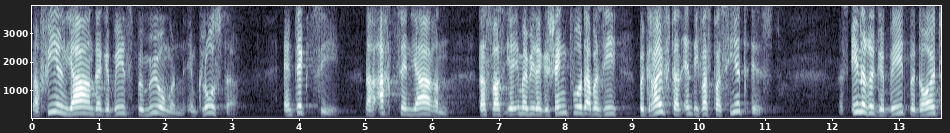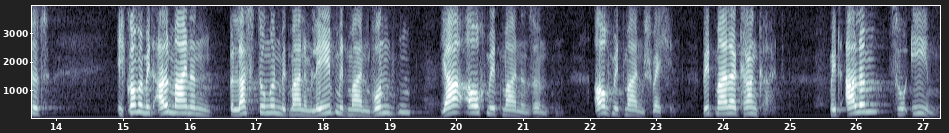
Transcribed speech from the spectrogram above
Nach vielen Jahren der Gebetsbemühungen im Kloster entdeckt sie nach 18 Jahren das, was ihr immer wieder geschenkt wurde, aber sie begreift dann endlich, was passiert ist. Das innere Gebet bedeutet, ich komme mit all meinen Belastungen, mit meinem Leben, mit meinen Wunden, ja auch mit meinen Sünden, auch mit meinen Schwächen, mit meiner Krankheit, mit allem zu ihm.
